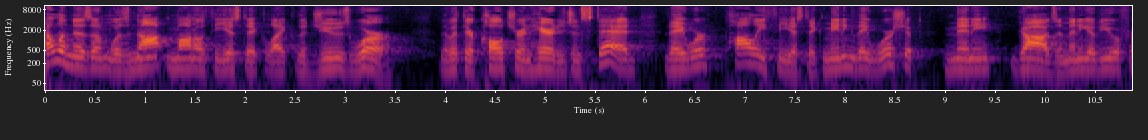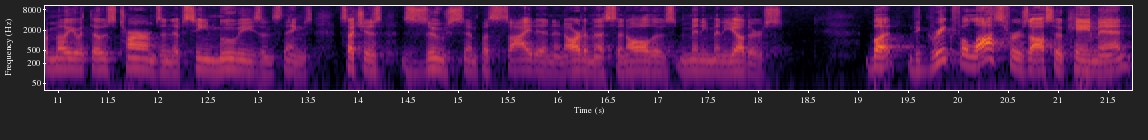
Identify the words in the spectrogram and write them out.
Hellenism was not monotheistic like the Jews were with their culture and heritage. Instead, they were polytheistic, meaning they worshiped many gods. And many of you are familiar with those terms and have seen movies and things such as Zeus and Poseidon and Artemis and all those many, many others. But the Greek philosophers also came in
